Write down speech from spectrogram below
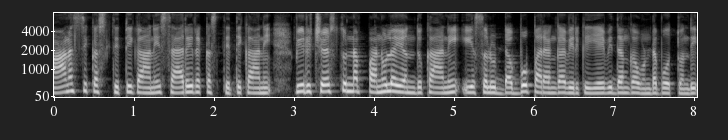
మానసిక స్థితి కానీ శారీరక స్థితి కానీ వీరు చేస్తున్న పనుల ఎందు కానీ అసలు డబ్బు పరంగా వీరికి ఏ విధంగా ఉండబోతుంది?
